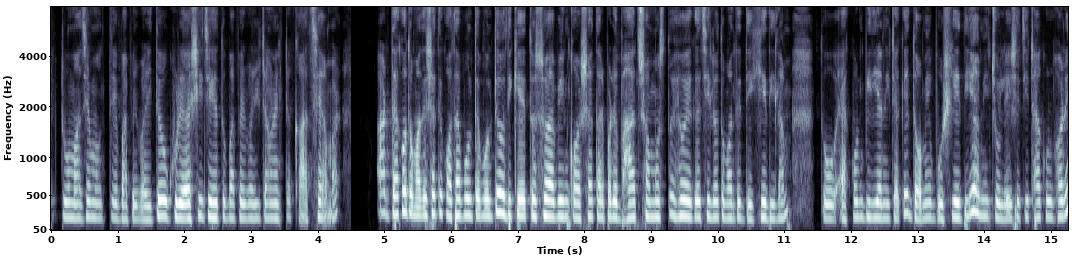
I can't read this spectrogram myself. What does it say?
একটু মাঝে মধ্যে বাপের বাড়িতেও ঘুরে আসি, যেহেতু বাপের বাড়িটা অনেকটা কাছে আমার। আর দেখো তোমাদের সাথে কথা বলতে বলতে ওদিকে তো সয়াবিন, কষা, তারপরে ভাত সমস্ত হয়ে গেছিল তোমাদের দেখিয়ে দিলাম। তো এখন বিরিয়ানিটাকে দমে বসিয়ে দিয়ে আমি চলে এসেছি ঠাকুর ঘরে।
